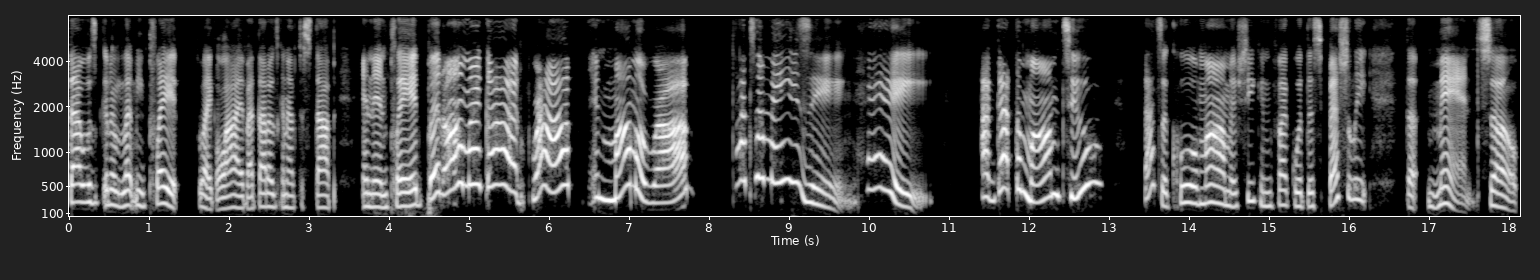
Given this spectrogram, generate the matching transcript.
that was gonna let me play it like live. I thought I was gonna have to stop and then play it. But oh my god, Rob and Mama Rob, that's amazing. Hey, I got the mom too that's a cool mom if she can fuck with especially the man. So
